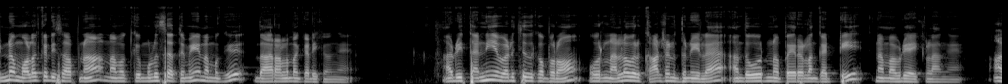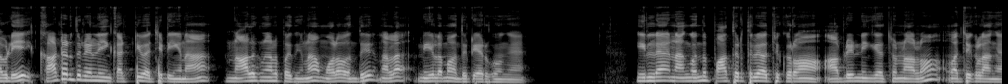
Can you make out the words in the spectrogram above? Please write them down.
இன்னும் முளைக்கட்டி சாப்பிட்னா நமக்கு முழு சத்துமே நமக்கு தாராளமாக கிடைக்குங்க. அப்படி தண்ணியை வடித்ததுக்கப்புறம் ஒரு நல்ல ஒரு காட்டன் துணியில் அந்த ஊறின பயிரெல்லாம் கட்டி நம்ம அப்படியே வைக்கலாங்க. அப்படி காட்டன் துணியில் நீங்கள் கட்டி வச்சிட்டிங்கன்னா நாளுக்கு நாள் பார்த்திங்கன்னா முளை வந்து நல்லா நீளமாக வந்துகிட்டே இருக்குங்க. இல்லை நாங்கள் வந்து பாத்திரத்தில் வச்சுக்கிறோம் அப்படின்னு நீங்கள் சொன்னாலும் வச்சுக்கலாங்க.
